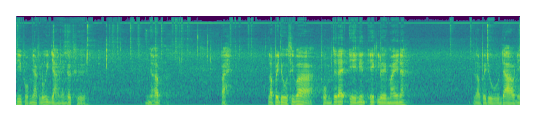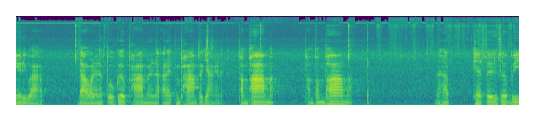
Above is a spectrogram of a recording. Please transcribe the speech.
ที่ผมอยากรู้อีกอย่างหนึ่งก็คือนะครับไปเราไปดูซิว่าผมจะได้เอเลียนเอ็กเลยไหมนะ เราไปดูดาวนี้ดีกว่าครับ ดาวอะไรนะโป๊กเกอร์พามอะไรนะอะไรพัมพามทักอย่างนี่แหละพัมพามอะพัมพัมพามอะนะครับ แค่ซื้อเซิร์ฟวี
